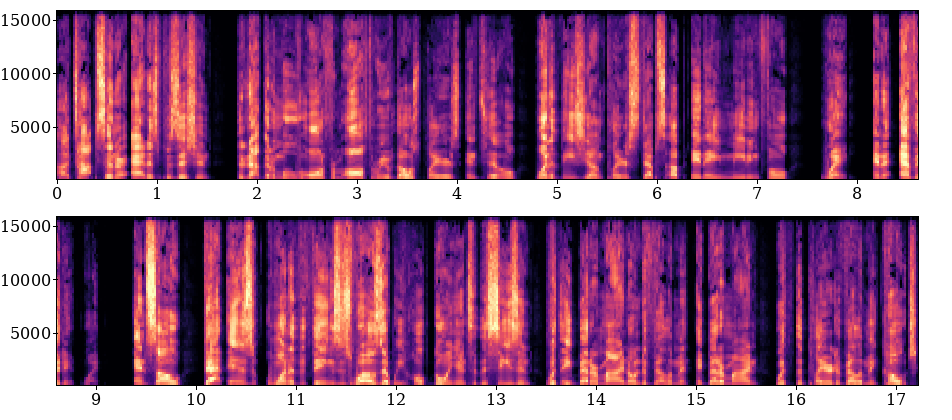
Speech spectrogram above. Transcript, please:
a top center at his position. They're not going to move on from all three of those players until one of these young players steps up in a meaningful way, in an evident way. And so that is one of the things as well as that we hope going into the season with a better mind on development, a better mind with the player development coach,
